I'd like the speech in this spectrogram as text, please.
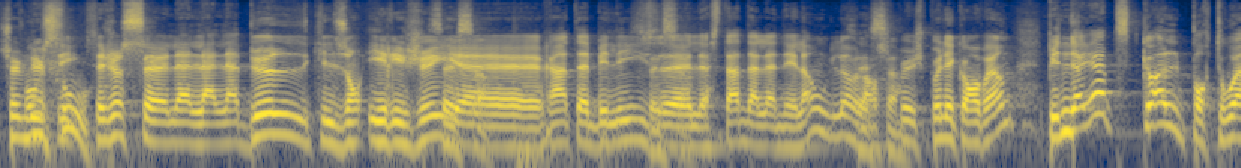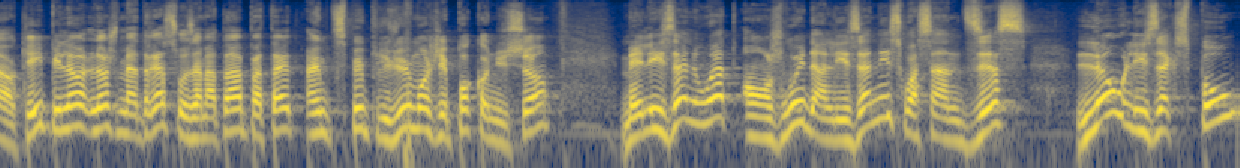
Je suis venu fou. C'est juste euh, la, la- la bulle qu'ils ont érigée euh, rentabilise euh, le stade à l'année longue. Là. C'est Alors, je ça. peux, je peux les comprendre. Puis une dernière petite colle pour toi, OK? Puis là, là je m'adresse aux amateurs peut-être un petit peu plus vieux. Moi, j'ai pas connu ça. Mais les Alouettes ont joué dans les années 70, là où les Expos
